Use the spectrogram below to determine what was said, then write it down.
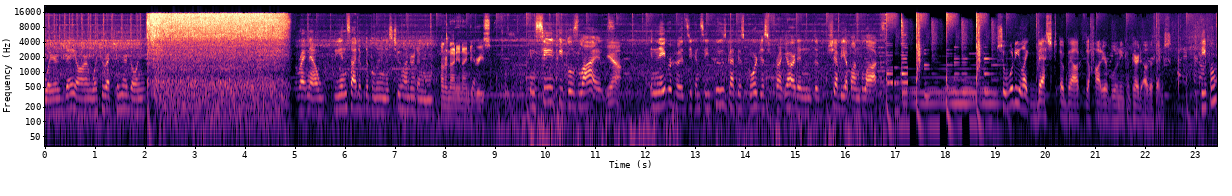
where they are and what direction they're going. Right now, the inside of the balloon is 200 and 199 degrees. you can see people's lives. Yeah. In neighborhoods, you can see who's got this gorgeous front yard and the Chevy up on blocks. So what do you like best about the hot air ballooning compared to other things? People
